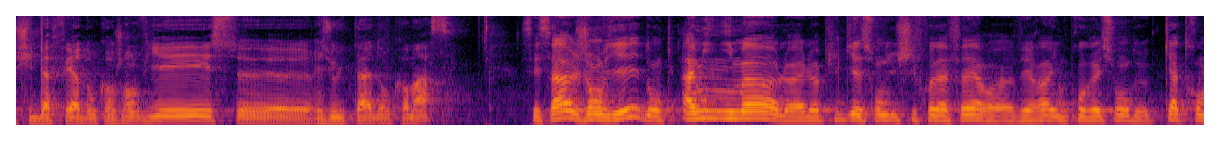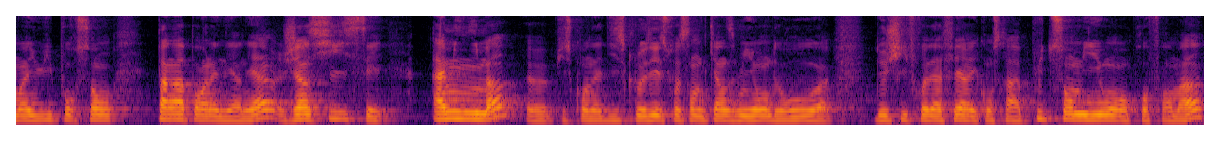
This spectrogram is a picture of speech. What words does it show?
chiffre d'affaires donc en janvier, ce résultat donc en mars c'est ça, janvier. Donc, à minima, la, la publication du chiffre d'affaires verra une progression de 88% par rapport à l'année dernière. J'insiste, c'est à minima, euh, puisqu'on a disclosé 75 millions d'euros euh, de chiffre d'affaires et qu'on sera à plus de 100 millions en pro forma.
